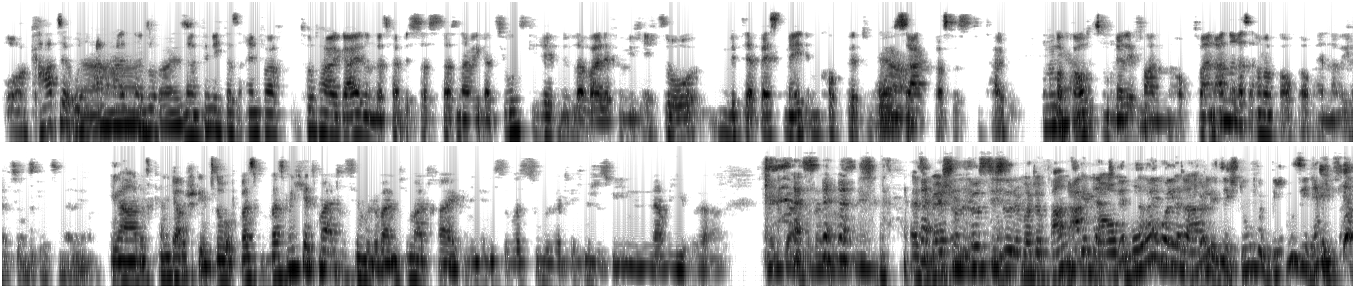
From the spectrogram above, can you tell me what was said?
oh, Karte und Ja, Anhalten und so. Und dann finde ich das einfach total geil und deshalb ist das das Navigationsgerät mittlerweile für mich echt so mit der Best Made im Cockpit, wo Ja. ich sage, das ist total gut. Und man Ja, braucht zum Rallye-Fahren auch zwar ein anderes, aber man braucht auch ein Navigationsgerät zum Erleben. Ja, das kann ich Ja. verstehen. So, was, was mich jetzt mal interessieren würde beim Thema 3, kann ich ja nicht sowas Zubehörtechnisches wie ein Navi oder oder nehmen. Also wäre schon lustig, so dem Motto, fahren Sie den Baum hoch und danach links. Stufe biegen Sie rechts.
